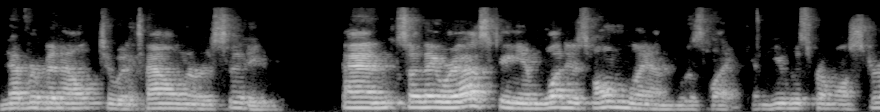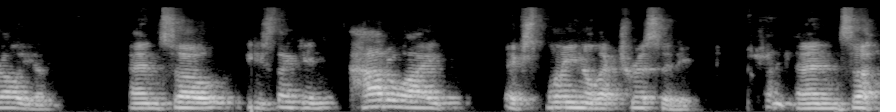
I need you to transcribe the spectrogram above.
never been out to a town or a city. And so they were asking him what his homeland was like, and he was from Australia. And so he's thinking, how do I explain electricity? And so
